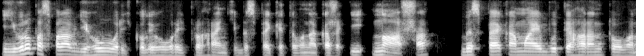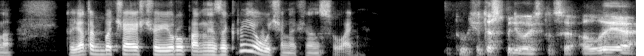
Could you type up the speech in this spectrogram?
І Європа справді говорить, коли говорить про гарантії безпеки, то вона каже, і наша безпека має бути гарантована. То я так бачаю, що Європа не закриє очі на фінансування. Я теж сподіваюся на це, але е,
